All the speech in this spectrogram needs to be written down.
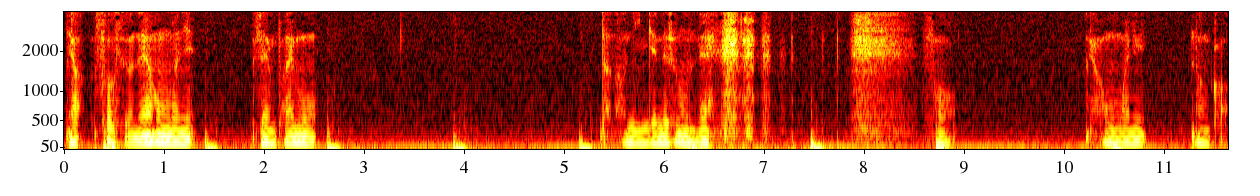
いやそうっすよね。ほんまに。先輩もただ人間ですもんね。そう。いやほんまになんか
